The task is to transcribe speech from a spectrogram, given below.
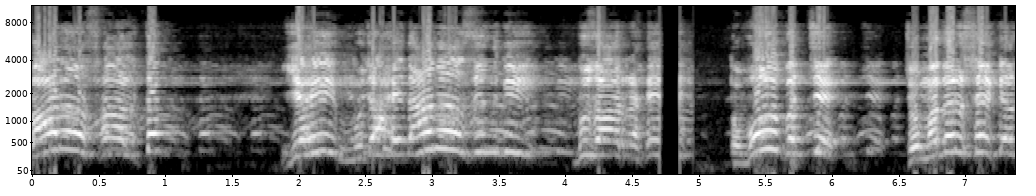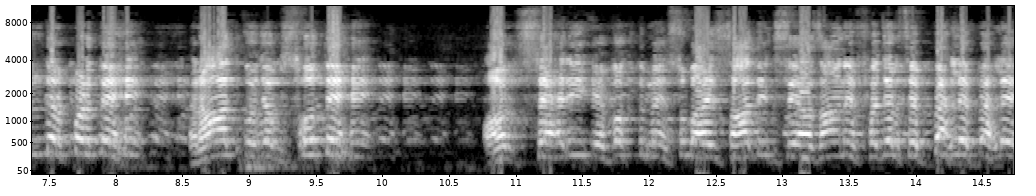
बारह साल तक यही मुजाहिदाना ज़िंदगी गुजार रहे तो वो बच्चे जो मदरसे के अंदर पढ़ते हैं, रात को जब सोते हैं और शहरी के वक्त में सुबह सादिक से अजान फजर से पहले पहले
